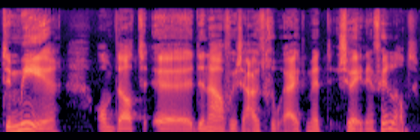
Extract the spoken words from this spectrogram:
Te meer omdat uh, de NAVO is uitgebreid met Zweden en Finland.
